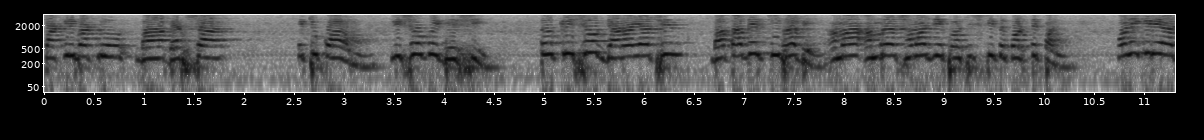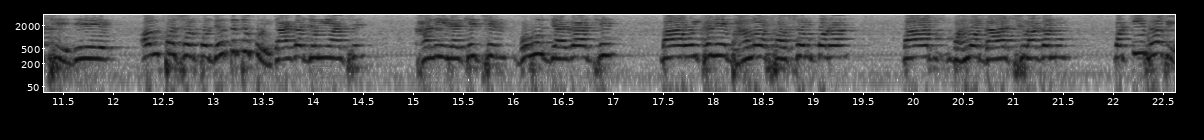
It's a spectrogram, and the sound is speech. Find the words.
চাকরি বাকরি বা ব্যবসা একটু কম, কৃষকই বেশি। তো কৃষক যারাই আছেন বা তাদের কীভাবে আমা, আমরা সমাজে প্রতিষ্ঠিত করতে পারি? অনেকেরই আছে যে অল্প স্বল্প যতটুকুই জায়গা জমি আছে, খালি রেখেছেন বহু জায়গা আছে, বা ওইখানে ভালো ফসল করা বা ভালো গাছ লাগানো বা কীভাবে?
